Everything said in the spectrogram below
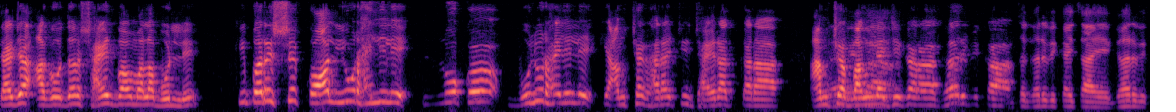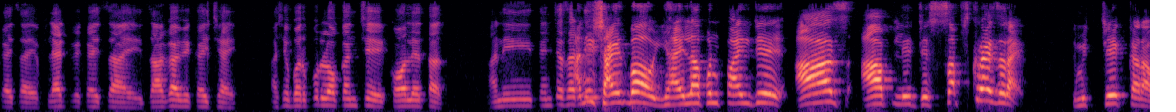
त्याच्या अगोदर शाहिद भाऊ मला बोलले की बरेचसे कॉल येऊ राहिलेले. लोक बोलू राहिलेले की आमच्या घराची जाहिरात करा. आमच्या घर विका. बंगल्याची करा घर विका. आमचं घर विकायचं आहे घर विकायचं आहे फ्लॅट विकायचं आहे जागा विकायची आहे. असे भरपूर लोकांचे कॉल येतात. आणि त्यांच्यासाठी आणि शाहिद भाऊ यायला पण पाहिजे. आज आपले जे सबस्क्रायबर आहे तुम्ही चेक करा.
